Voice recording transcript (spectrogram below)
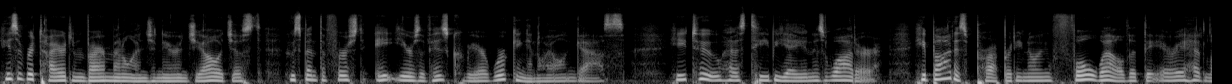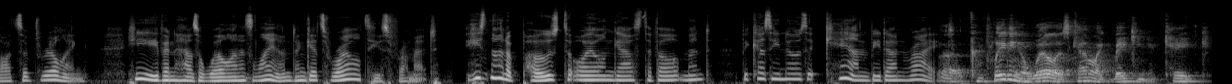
He's a retired environmental engineer and geologist who spent the first eight years of his career working in oil and gas. He too has TBA in his water. He bought his property knowing full well that the area had lots of drilling. He even has a well on his land and gets royalties from it. He's not opposed to oil and gas development because he knows it can be done right. Uh, completing a well is kind of like baking a cake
